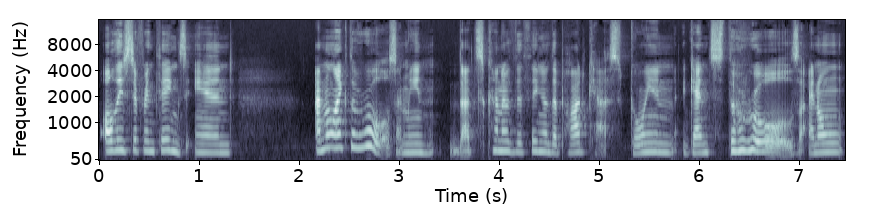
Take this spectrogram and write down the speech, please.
all these different things. And I don't like the rules. I mean, that's kind of the thing of the podcast, going against the rules. I don't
